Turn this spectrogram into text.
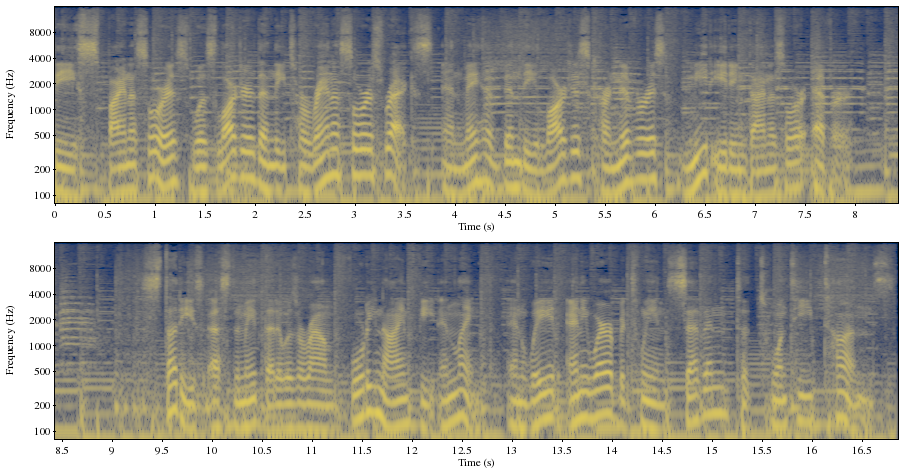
The Spinosaurus was larger than the Tyrannosaurus rex and may have been the largest carnivorous meat eating dinosaur ever. Studies estimate that it was around 49 feet in length and weighed anywhere between 7 to 20 tons.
